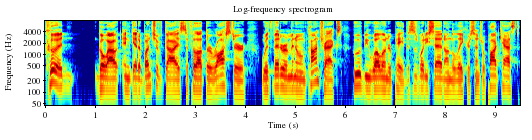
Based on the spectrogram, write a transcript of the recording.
could go out and get a bunch of guys to fill out their roster with veteran minimum contracts who would be well underpaid. This is what he said on the Lakers Central podcast.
